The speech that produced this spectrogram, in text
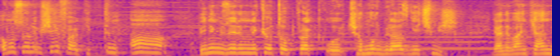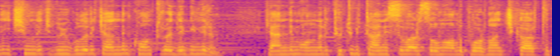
Ama sonra bir şey fark ettim. Aa benim üzerimdeki o toprak o çamur biraz geçmiş. Yani ben kendi içimdeki duyguları kendim kontrol edebilirim. Kendim onları kötü bir tanesi varsa onu alıp oradan çıkartıp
